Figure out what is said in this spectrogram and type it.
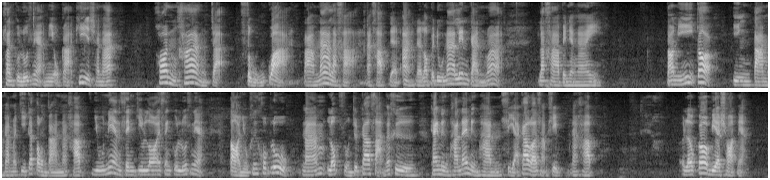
ซันกูรุสเนี่ยมีโอกาสที่ชนะค่อนข้างจะ สูงกว่าตามหน้าราคานะครับ เดี๋ยวอะเดี๋ยวเราไปดูหน้าเล่นกันว่าราคาเป็นยังไง ตอนนี้ก็อิงตามกันเมื่อกี้ก็ตรงกันนะครับยูเนียนเซนกิลลอยเซนกูลุสเนี่ยต่ออยู่ครึ่งครบลูกน้ำลบ 0.93 ก็คือ แทง 1,000 ได้ 1,000 เสีย 930 นะครับ แล้วก็เบียร์ช็อตเนี่ย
